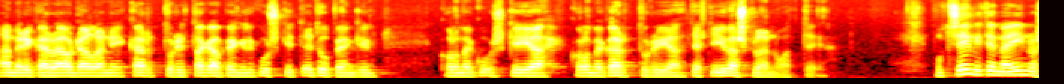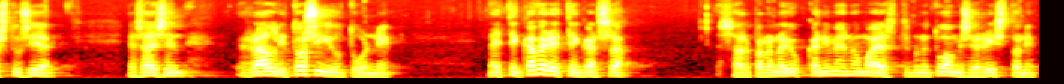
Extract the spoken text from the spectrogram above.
Amerikan raudalla, niin kartturit takapenkillä, kuskit etupenkillä, kolme kuskia ja kolme kartturia, tehtiin Jyväskylän nuotteja. Mutta se, miten mä innostuin ja sain sen ralli tosi jutun, niin näiden kavereiden kanssa, Sarparana Jukka nimenomaan ja sitten Tuomisen Risto, niin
